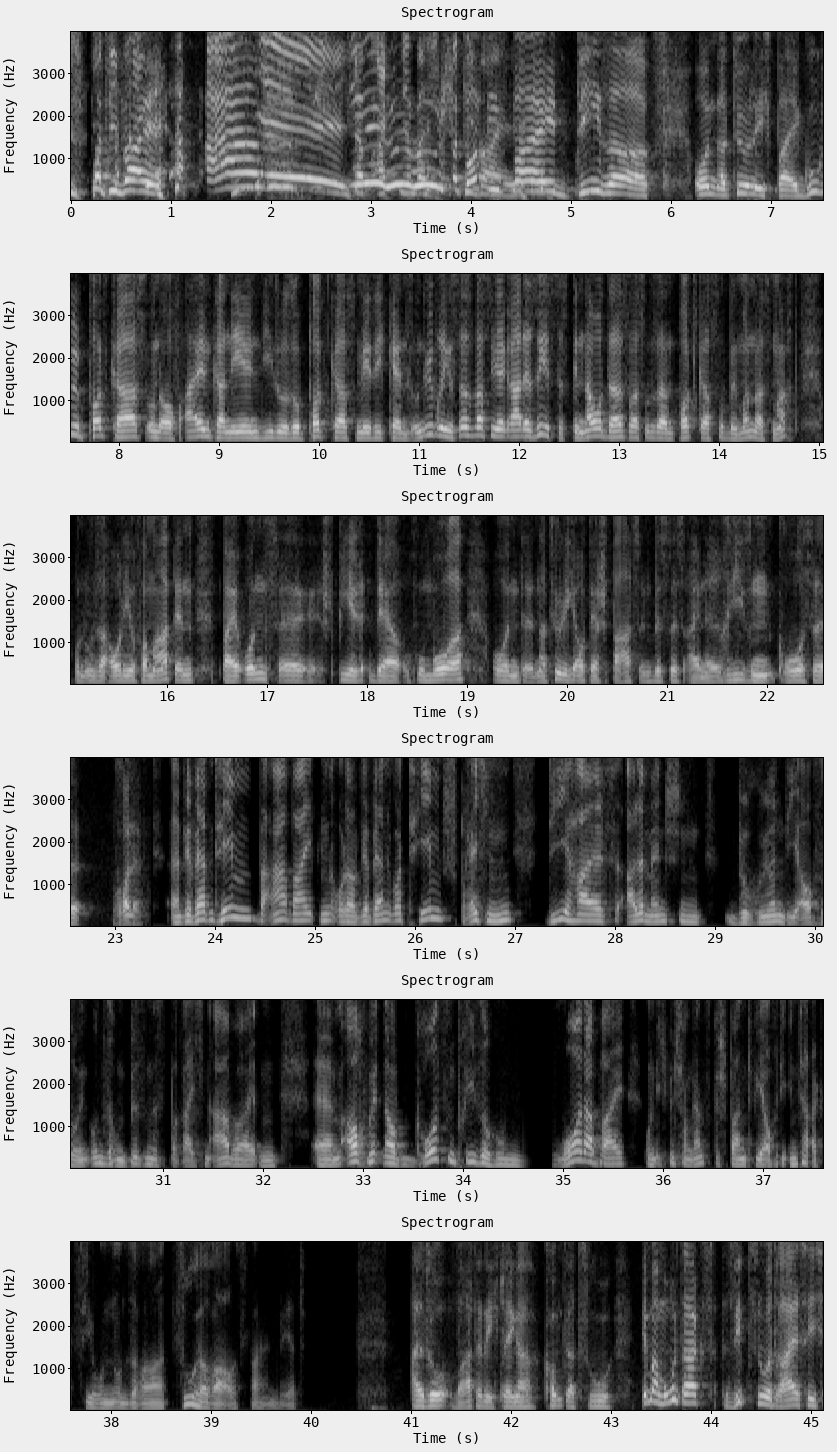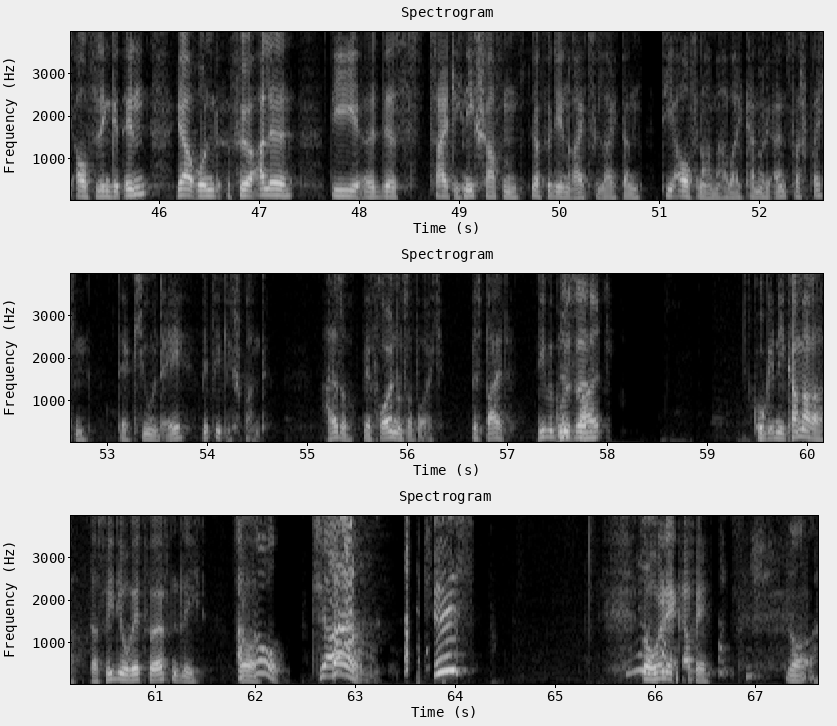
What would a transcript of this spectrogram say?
Spotify! Yay! Ich habe Aktien bei Spotify. Spotify, Deezer und natürlich bei Google Podcast und auf allen Kanälen, die du so podcastmäßig kennst. Und übrigens, das, was du hier gerade siehst, ist genau das, was unseren Podcast so besonders macht und unser Audioformat. Denn bei uns äh, spielt der Humor und äh, natürlich auch der Spaß im Business eine riesengroße Rolle. Äh, wir werden Themen bearbeiten oder wir werden über Themen sprechen, die halt alle Menschen berühren, die auch so in unseren Businessbereichen arbeiten. Ähm, auch mit einer großen Prise Humor dabei. Und ich bin schon ganz gespannt, wie auch die Interaktion unserer Zuhörer ausfallen wird. Also warte nicht länger, kommt dazu. Immer montags 17.30 Uhr auf LinkedIn. Ja, und für alle, die äh, das zeitlich nicht schaffen, ja, für den reicht vielleicht dann die Aufnahme. Aber ich kann euch eins versprechen, der QA wird wirklich spannend. Also, wir freuen uns auf euch. Bis bald. Liebe Grüße. Bis bald. Guck in die Kamera. Das Video wird veröffentlicht. So. Ach so. Ciao. Tschüss. So, hol dir einen Kaffee. So.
